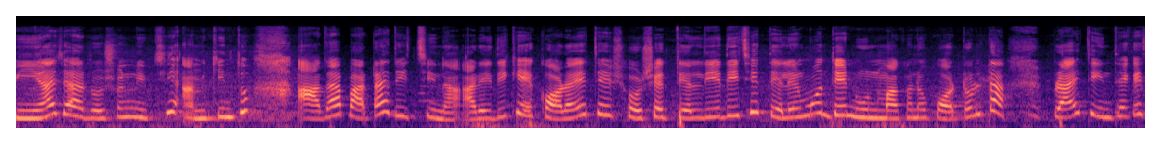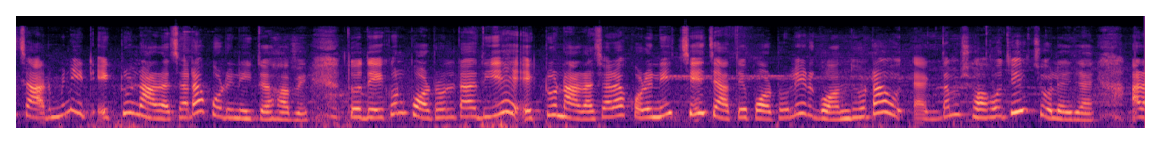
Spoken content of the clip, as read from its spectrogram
পেঁয়াজ আর রসুন নিচ্ছি, আমি কিন্তু আদা পাটা দিচ্ছি না। আর এদিকে কড়াইতে সর্ষের তেল দিয়ে দিয়েছি। তেলের মধ্যে নুন মাখানো পটলটা প্রায় তিন থেকে চার মিনিট একটু নাড়াচাড়া করে নিতে হবে। তো দেখুন, পটলটা দিয়ে একটু নাড়াচাড়া করে নিচ্ছি, যাতে পটলের গন্ধটাও একদম সহজেই চলে যায়। আর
